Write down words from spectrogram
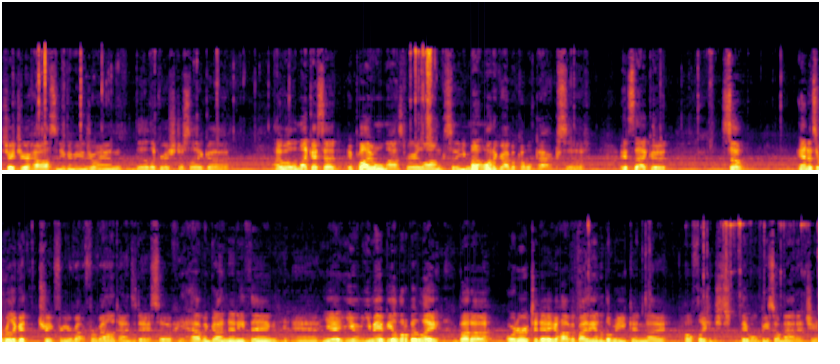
straight to your house, and you can be enjoying the licorice just like uh, I will. And like I said, it probably won't last very long, so you might want to grab a couple packs. Uh, it's that good. So and it's a really good treat for your for Valentine's Day. So if you haven't gotten anything, and yeah, you you may be a little bit late, but uh, order it today. You'll have it by the end of the week, and uh, hopefully they won't be so mad at you.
